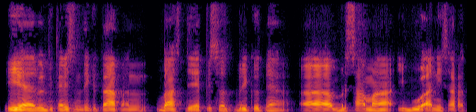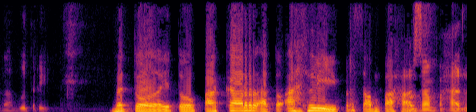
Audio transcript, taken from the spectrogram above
Iya, lebih teknis nanti kita akan bahas di episode berikutnya eh, bersama Ibu Anissa Ratna Putri. Betul, itu pakar atau ahli persampahan. Persampahan.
